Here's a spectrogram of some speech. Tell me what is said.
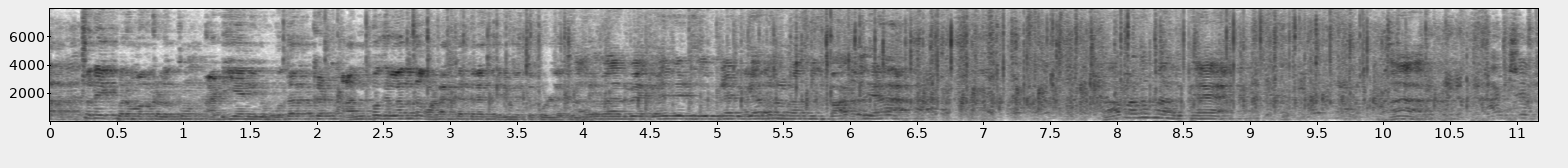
அத்தனை பெருமக்களுக்கும் அடியனின் முதற்கண் அன்பு கலந்த வணக்கத்தினை தெரிவித்துக் கொள்ளுகின்றேன். அது மாதிரி போய் கை தட்டி பின்னாடி கேமரா மேம் பார்க்கலையா? சாமானமா இருக்கேன் ஆ. ஆக்ஷன்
